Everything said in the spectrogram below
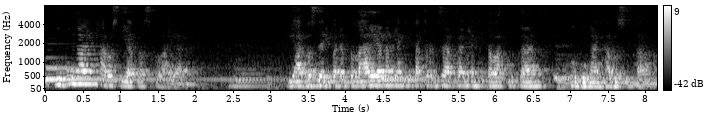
Hubungan harus di atas pelayanan. Di atas daripada pelayanan yang kita kerjakan, yang kita lakukan, hubungan harus utama.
